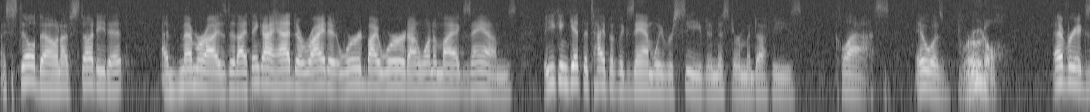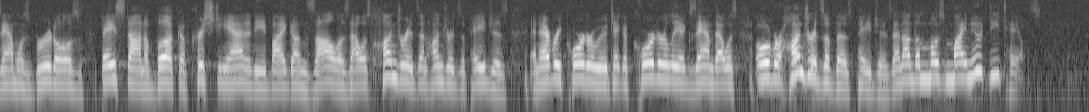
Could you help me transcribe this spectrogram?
I still don't. I've studied it, I've memorized it. I think I had to write it word by word on one of my exams. But you can get the type of exam we received in Mr. McDuffie's class. It was brutal. Every exam was brutal. It was based on a book of Christianity by Gonzalez. That was hundreds and hundreds of pages. And every quarter we would take a quarterly exam that was over hundreds of those pages and on the most minute details.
